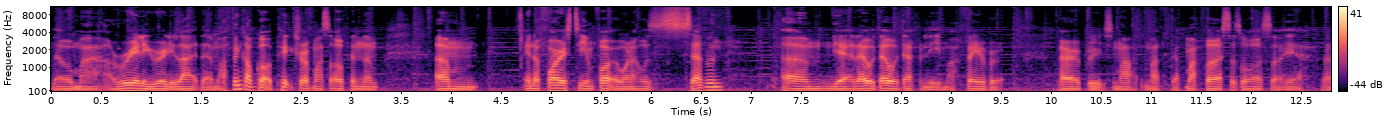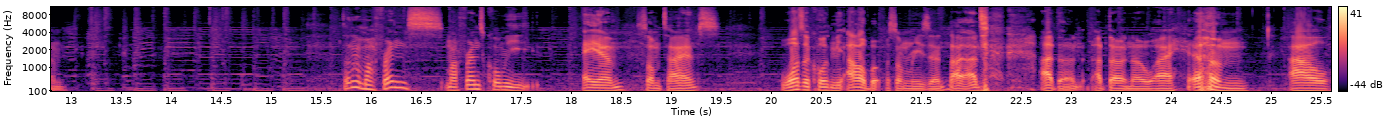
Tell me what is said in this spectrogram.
They were my, I really, really like them. I think I've got a picture of myself in them um, in a Forest team photo when I was seven. Um, yeah, they were, they were definitely my favourite pair of boots, my, my, my first as well. So yeah. Um, I don't know, my friends, my friends call me AM sometimes. Waza called me Albert for some reason. I, I, I don't I don't know why. Um, Al,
